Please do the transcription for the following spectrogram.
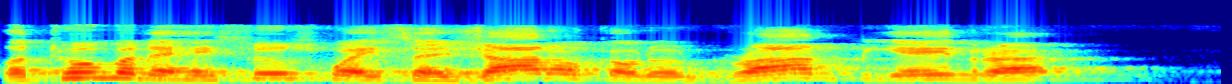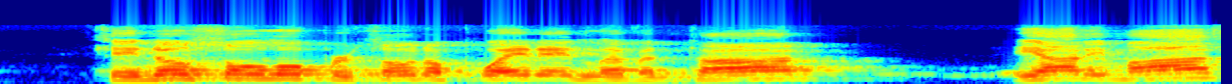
la tumba de Jesús fue sellada con una gran piedra que no solo persona puede levantar? Y además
